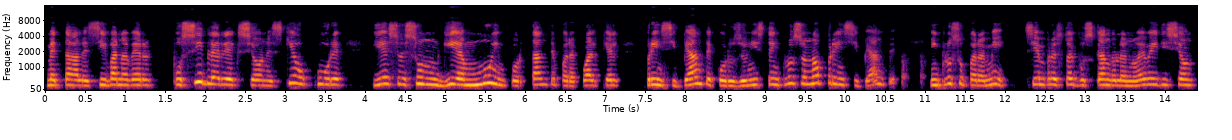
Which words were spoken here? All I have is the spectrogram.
metales y van a ver posibles reacciones, qué ocurre, y eso es un guía muy importante para cualquier principiante corrosionista, incluso no principiante, incluso para mí, Siempre estoy buscando la nueva edición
